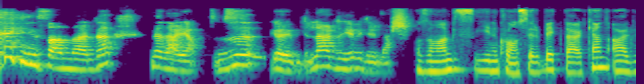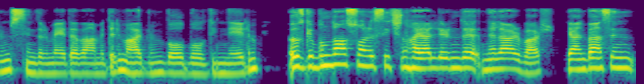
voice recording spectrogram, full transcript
insanlarla neler yaptığımızı görebilirler, duyabilirler. O zaman biz yeni konseri beklerken albümü sindirmeye devam edelim. Albümü bol bol dinleyelim. Özge bundan sonrası için hayallerinde neler var? Yani ben senin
